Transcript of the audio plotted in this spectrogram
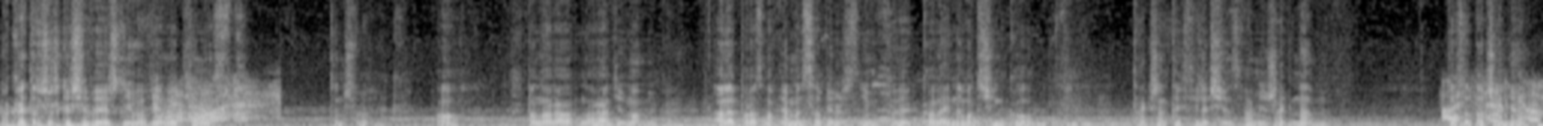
Okej, troszeczkę się wyjaśniło. Wiemy, kim jest ten człowiek. O, chyba na, ra na radiu mamy go. Ale porozmawiamy sobie już z nim w kolejnym odcinku. Także na tę chwilę się z wami żegnam. Do zobaczenia.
